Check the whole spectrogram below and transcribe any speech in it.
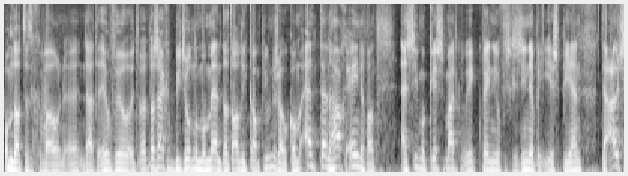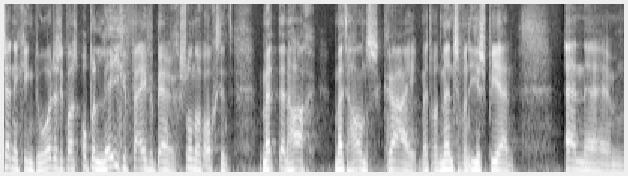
omdat het gewoon eh, inderdaad heel veel. Het was eigenlijk een bijzonder moment dat al die kampioenen zouden komen. En Ten Hag één ervan. En Simon Kistema, ik, weet niet of je het gezien hebt bij ESPN. De uitzending ging door. Dus ik was op een lege Vijverberg zondagochtend met Ten Hag, met Hans Kraai, met wat mensen van ESPN. En. ehm,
